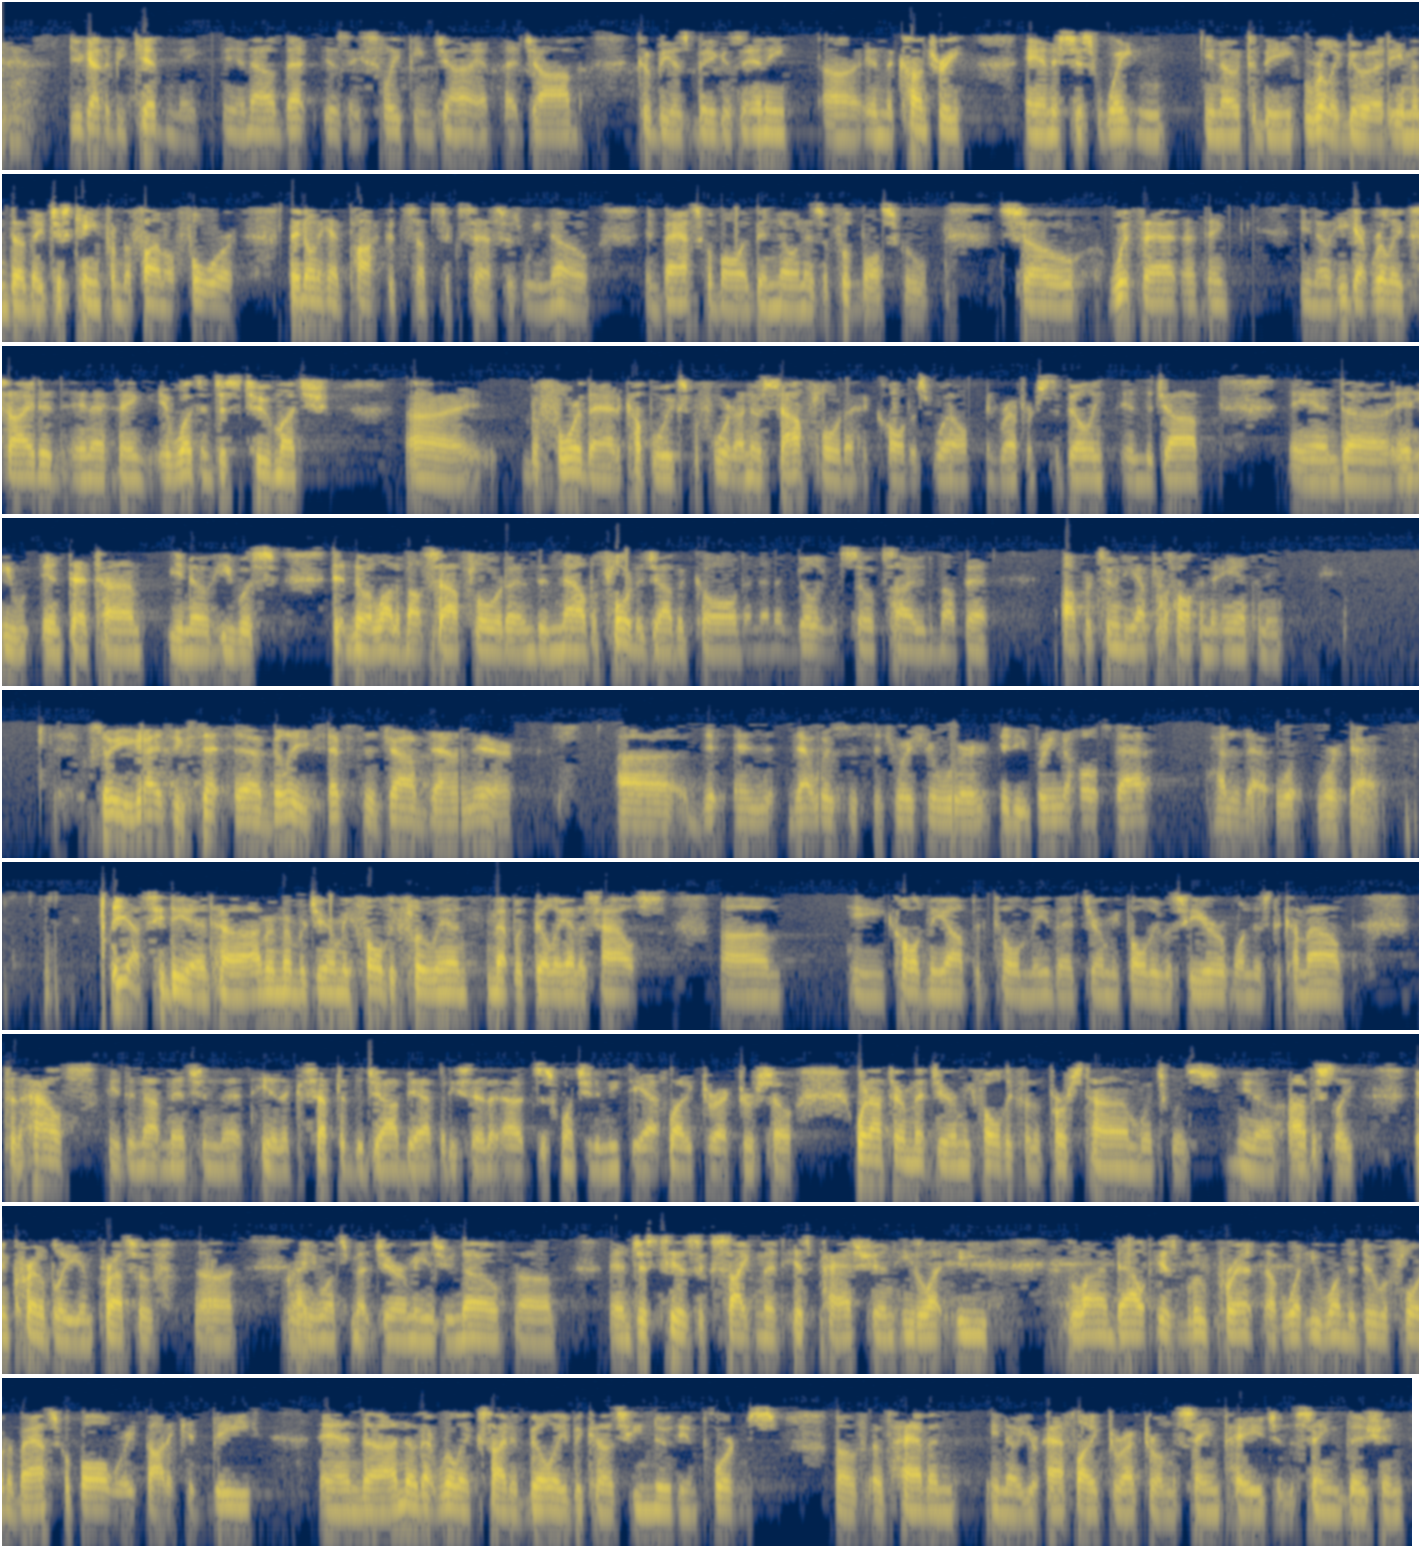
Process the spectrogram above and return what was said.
"You got to be kidding me!" You know, that is a sleeping giant. That job could be as big as any uh, in the country, and it's just waiting, you know, to be really good. Even though they just came from the Final Four, they'd only had pockets of success, as we know. And basketball had been known as a football school. So with that, I think you know, he got really excited, and I think it wasn't just too much uh, before that, a couple weeks before it, I know South Florida had called as well in reference to Billy in the job. And, uh, and he, at that time, you know, he was, didn't know a lot about South Florida. And then now the Florida job had called. And then Billy was so excited about that opportunity after talking to Anthony. So you guys accept, uh, Billy accepts the job down there. Uh, and that was the situation where did he bring the whole staff? How did that work out? Yes, he did. Uh, I remember Jeremy Foley flew in, met with Billy at his house. Um, he called me up and told me that Jeremy Foley was here, wanted us to come out to the house. He did not mention that he had accepted the job yet, but he said, I just want you to meet the athletic director. So went out there and met Jeremy Foley for the first time, which was, you know, obviously incredibly impressive. Uh, right. He once met Jeremy, as you know, uh, and just his excitement, his passion. He like, he, lined out his blueprint of what he wanted to do with Florida basketball, where he thought it could be. And uh, I know that really excited Billy because he knew the importance of of having you know your athletic director on the same page and the same vision,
